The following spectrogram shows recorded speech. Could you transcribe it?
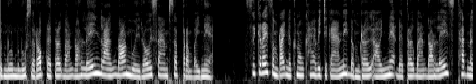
ចំនួនមនុស្សសរុបដែលត្រូវបានដោះលែងឡើងដល់138នាក់សេចក្តីសម្រេចនៅក្នុងខែវិច្ឆិកានេះតម្រូវឲ្យអ្នកដែលត្រូវបានដោះលែងស្ថិតនៅ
